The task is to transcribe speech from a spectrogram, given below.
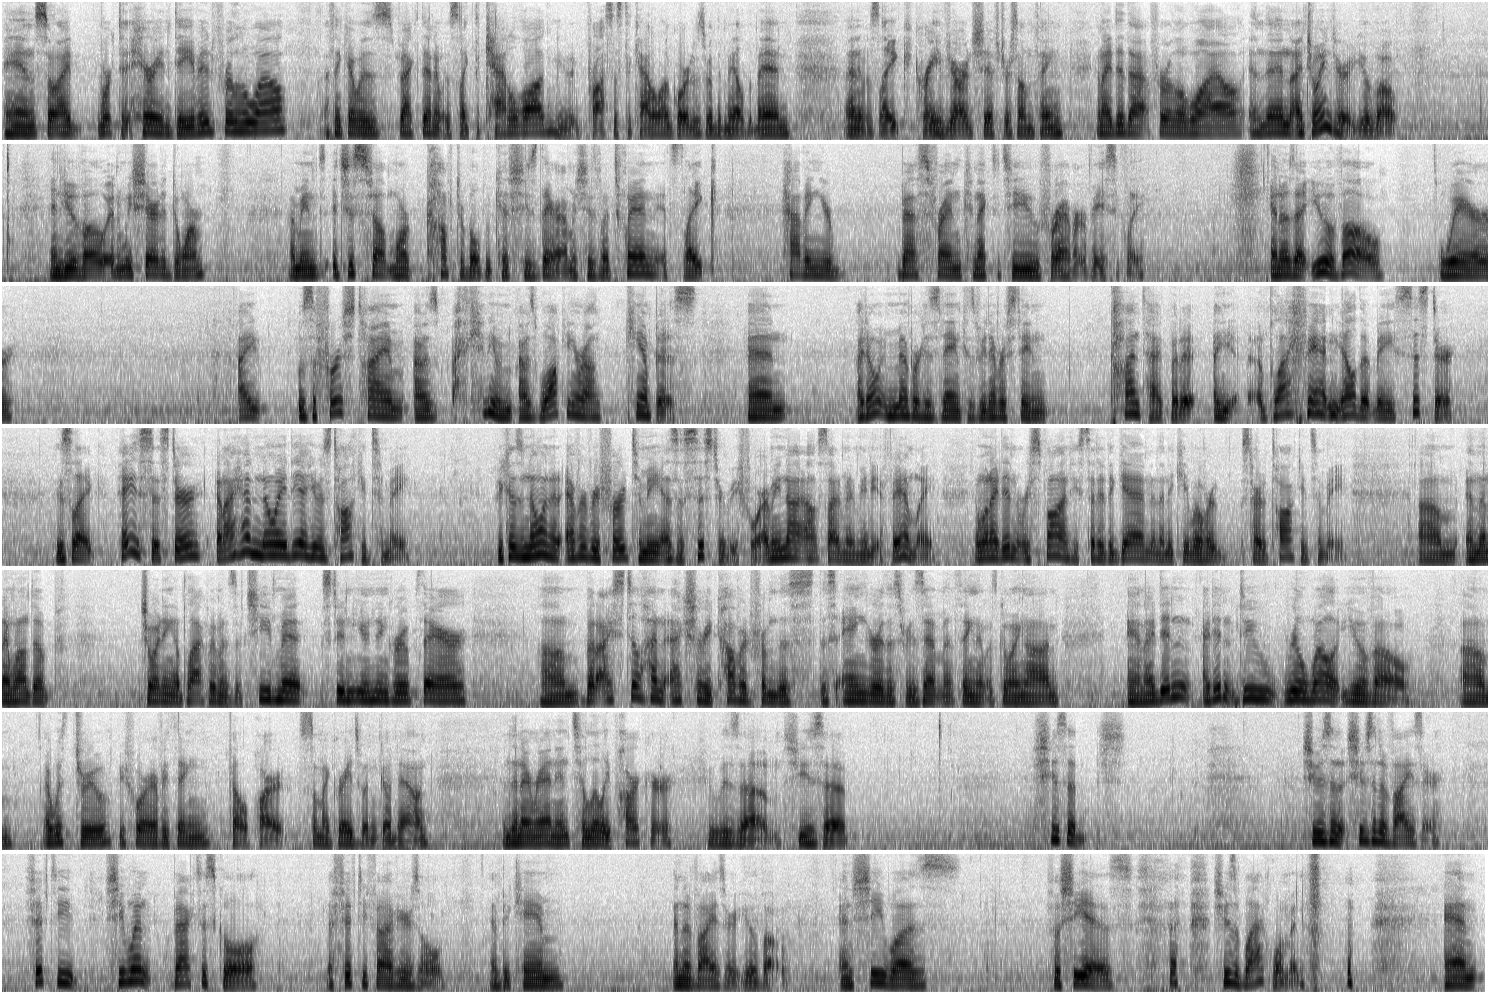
And so I worked at Harry and David for a little while. I think I was, back then it was like the catalog, you process the catalog orders where they mailed them in. And it was like graveyard shift or something. And I did that for a little while, and then I joined her at U of O and U of O, and we shared a dorm. I mean, it just felt more comfortable because she's there. I mean, she's my twin. It's like having your best friend connected to you forever, basically. And it was at U of O where I was the first time I was, I can't even, I was walking around campus and I don't remember his name because we never stayed in contact, but a, a, a black man yelled at me, sister. He's like, hey, sister. And I had no idea he was talking to me because no one had ever referred to me as a sister before. I mean, not outside my immediate family. And when I didn't respond, he said it again, and then he came over and started talking to me. Um, and then I wound up joining a Black Women's Achievement student union group there. Um, but I still hadn't actually recovered from this, this anger, this resentment thing that was going on. And I didn't, I didn't do real well at U of O. Um, I withdrew before everything fell apart so my grades wouldn't go down. And then I ran into Lily Parker, who is, um, she's a, she's a, she was, a, she was an advisor. 50, she went back to school at 55 years old and became an advisor at U of O. And she was, so she is, she was a black woman. and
